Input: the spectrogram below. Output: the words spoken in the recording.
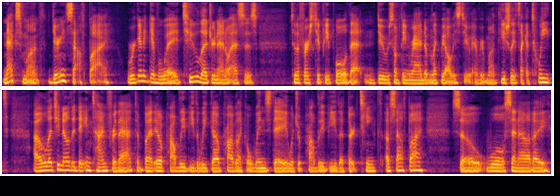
next month during South by, we're going to give away two Ledger Nano S's to the first two people that do something random like we always do every month. Usually it's like a tweet. I will let you know the date and time for that, but it'll probably be the week of, probably like a Wednesday, which will probably be the 13th of South by. So we'll send out a,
